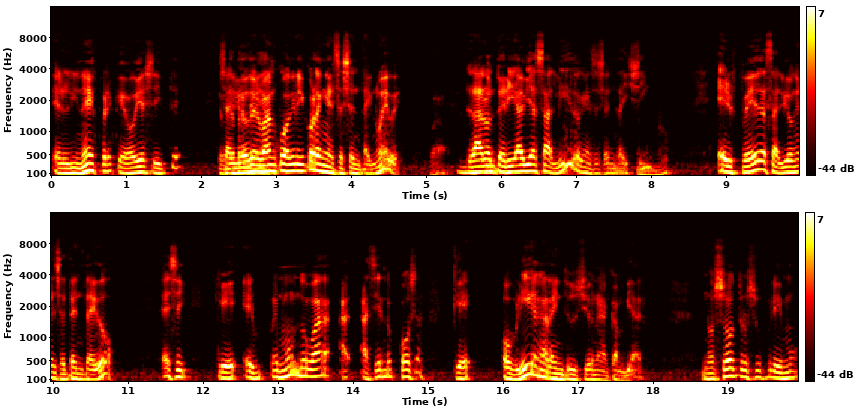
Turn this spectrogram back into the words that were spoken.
el INESPRE, que hoy existe, salió del. Banco Agrícola en el 69. La lotería había salido en el 65. El FEDA salió en el 72. Es decir, que el, el mundo va a- haciendo cosas que obligan a las instituciones a cambiar. Nosotros sufrimos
